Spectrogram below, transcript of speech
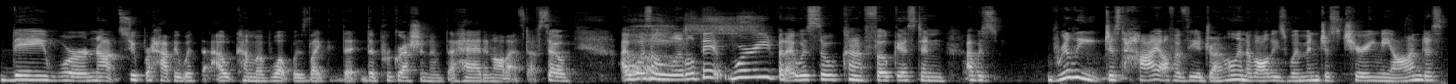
they were not super happy with the outcome of what was like the, the progression of the head and all that stuff. So I was a little bit worried, but I was so kind of focused and I was really just high off of the adrenaline of all these women just cheering me on, just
